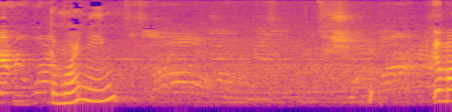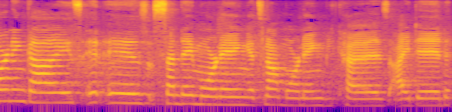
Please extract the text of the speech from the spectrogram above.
Good morning. Good morning, guys. It is Sunday morning. It's not morning because I did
